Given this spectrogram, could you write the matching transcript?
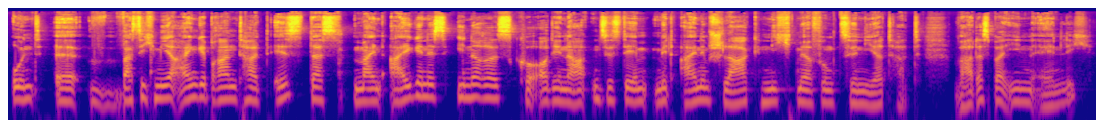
Und äh, was sich mir eingebrannt hat, ist, dass mein eigenes inneres Koordinatensystem mit einem Schlag nicht mehr funktioniert hat. War das bei Ihnen ähnlich?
